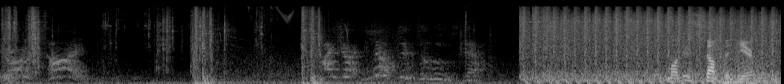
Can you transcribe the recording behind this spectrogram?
You're out of time! I got nothing to lose now! Come on, do something here.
